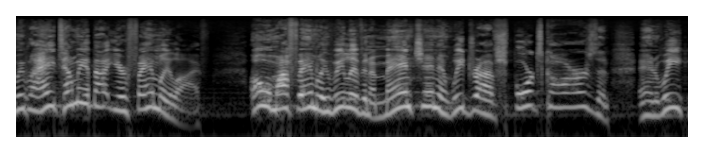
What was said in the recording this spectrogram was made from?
we'd be like, hey, tell me about your family life oh, my family, we live in a mansion and we drive sports cars and, and we,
